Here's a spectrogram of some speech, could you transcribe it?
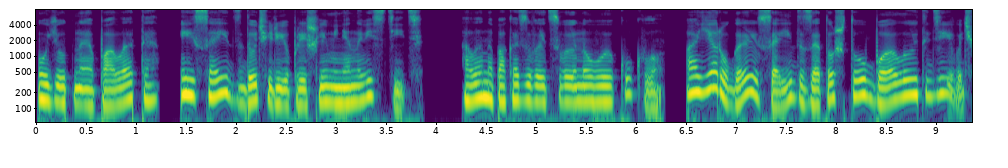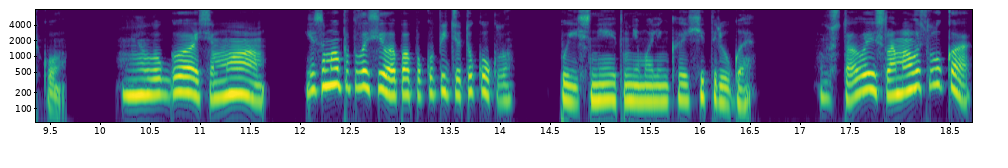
уютная палата, и Саид с дочерью пришли меня навестить. Алана показывает свою новую куклу, а я ругаю Саида за то, что балует девочку. «Не ругайся, мам. Я сама попросила папу купить эту куклу», — поясняет мне маленькая хитрюга. «Устала и сломалась лука».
